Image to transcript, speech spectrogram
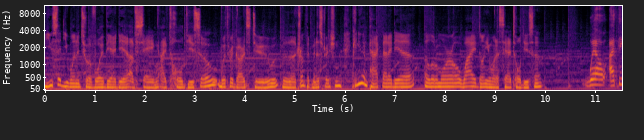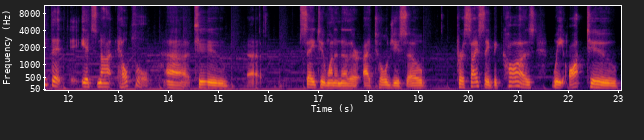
you said you wanted to avoid the idea of saying "I told you so" with regards to the Trump administration. Can you unpack that idea a little more? Why don't you want to say "I told you so"? Well, I think that it's not helpful uh, to uh, say to one another, I told you so, precisely because we ought to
